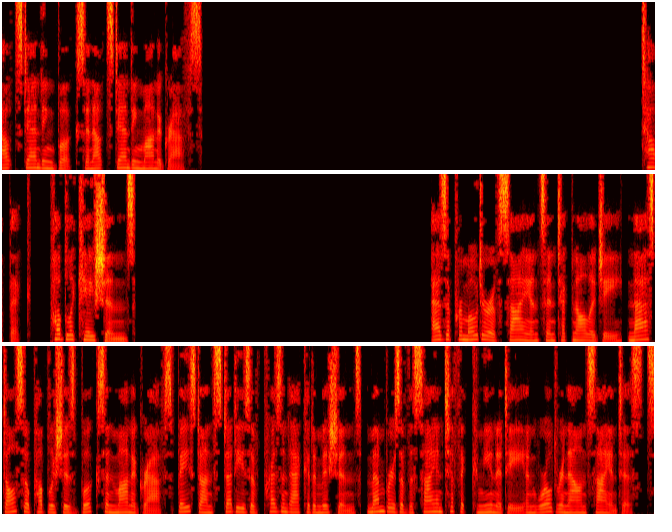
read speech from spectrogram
Outstanding Books and Outstanding Monographs. Topic: Publications. As a promoter of science and technology, NAST also publishes books and monographs based on studies of present academicians, members of the scientific community and world-renowned scientists.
